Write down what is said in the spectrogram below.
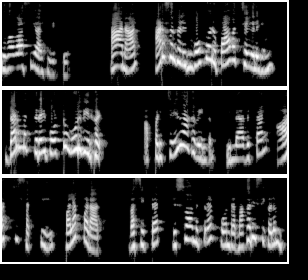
சுகவாசி ஆகிவிட்டேன் ஆனால் அரசர்களின் ஒவ்வொரு பாவச் செயலையும் தர்மத்திரை போட்டு மூடுவீர்கள். அப்படி செய்தாக வேண்டும். இல்லாவிட்டால் ஆட்சி சக்தி பலப்படாது. வசிட்டர் விஸ்வாமித்ரர் போன்ற மகரிஷிகளும்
